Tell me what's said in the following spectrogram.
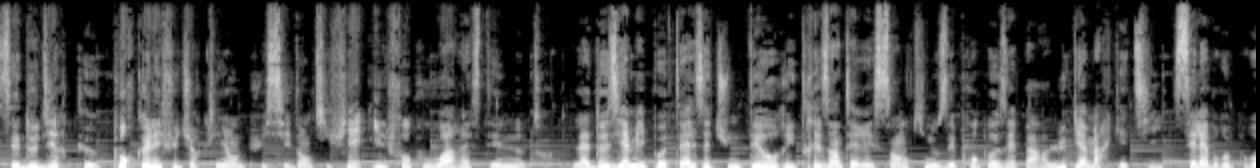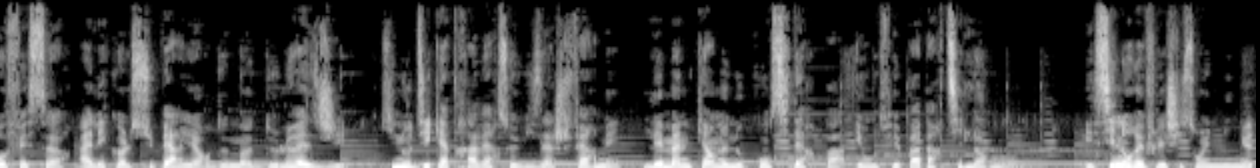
c'est de dire que pour que les futures clientes puissent s'identifier, il faut pouvoir rester neutre. La deuxième hypothèse est une théorie très intéressante qui nous est proposée par Luca Marchetti, célèbre professeur à l'école supérieure de mode de l'ESG, qui nous dit qu'à travers ce visage fermé, les mannequins ne nous considèrent pas et on ne fait pas partie de leur monde. Et si nous réfléchissons une minute,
